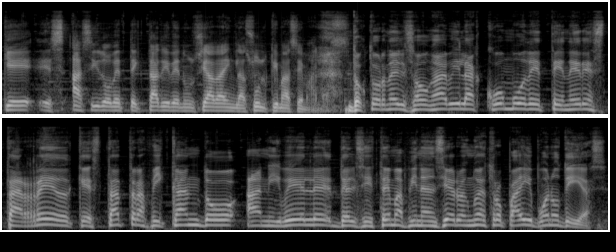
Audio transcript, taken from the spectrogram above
que es, ha sido detectada y denunciada en las últimas semanas. Doctor Nelson Ávila, ¿cómo detener esta red que está traficando a nivel del sistema financiero en nuestro país? Buenos días.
